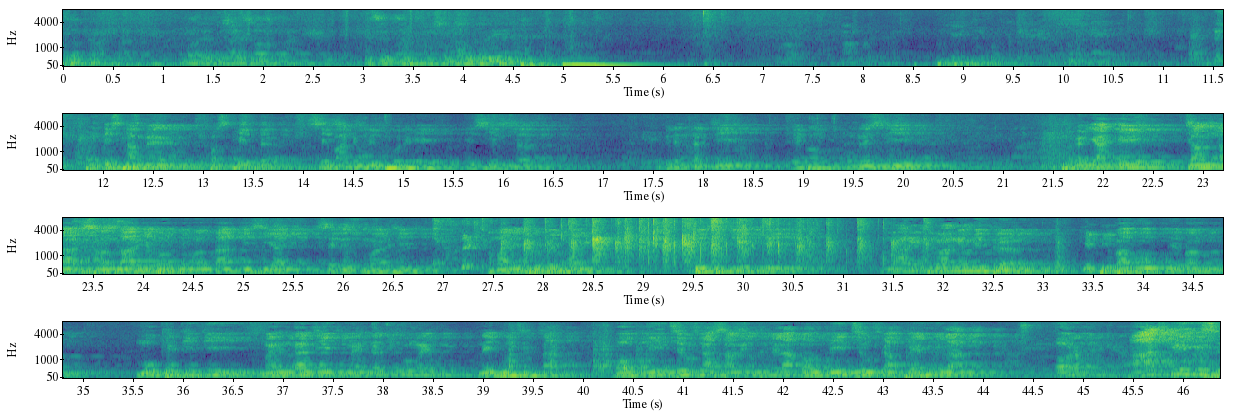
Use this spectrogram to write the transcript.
हमारे सम्मान करेंगे प्रतिष्ठा में उपस्थित सेवानिवृत्त हो रहे एसीएम सर, वीरेंद्र जी एवं उमेश जी, खगड़िया के जानदार, शानदार एवं ईमानदार D C I Shailesh Kumar ji, हमारे छोटे भाई हमारे पुराने मित्र के पी बाबू एवं मुख्य अतिथि महेंद्र जी महेंद्र जी को मैं नहीं भूल सकता। बहुत दिन से उसका सानिध्य मिला, बहुत दिन से उसका प्रेम मिला। और आज के इस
